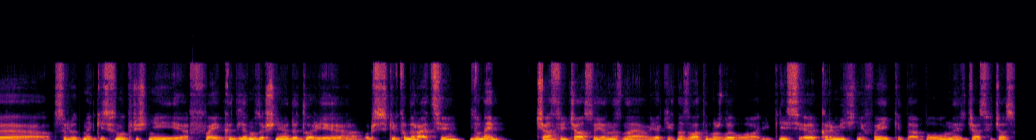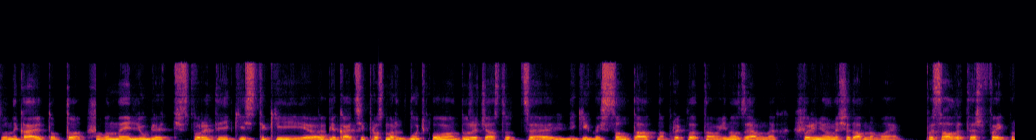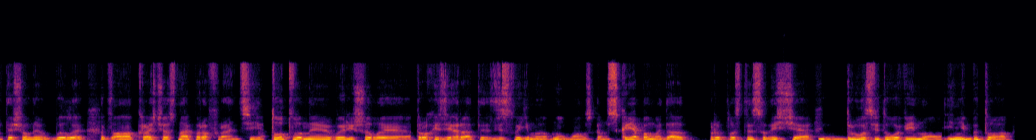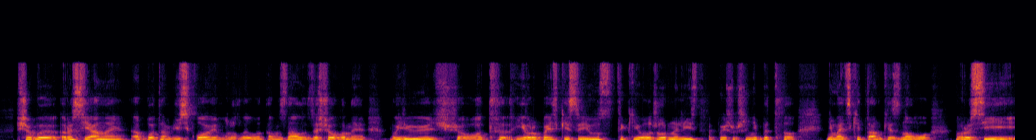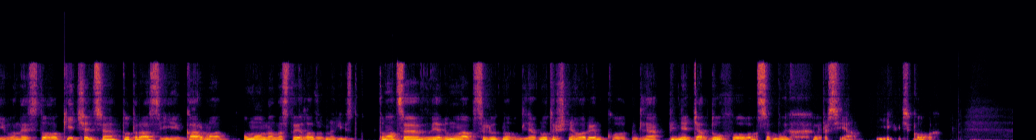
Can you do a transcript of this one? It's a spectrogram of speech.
абсолютно якийсь внутрішній фейк для внутрішньої аудиторії Російської Федерації. Вони. Час від часу, я не знаю, як їх назвати, можливо, якісь е, кармічні фейки, да, бо вони час від часу виникають. Тобто вони люблять створити якісь такі е, публікації про смерть будь-кого. Дуже часто це якихось солдат, наприклад, там іноземних. Порівняно нещодавно ми. Писали теж фейк про те, що вони вбили так званого кращого снайпера Франції. Тут вони вирішили трохи зіграти зі своїми, ну мовно скажемо, скрепами, да, приплести сюди ще Другу світову війну, і нібито щоб росіяни або там військові, можливо, там знали за що вони воюють. Що от Європейський Союз, такі от журналісти пишуть, що нібито німецькі танки знову в Росії, і вони з того кічаться. Тут раз і карма умовно настигла журналістку. Тому це я думаю абсолютно для внутрішнього ринку, для підняття духу самих росіян, їх військових.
